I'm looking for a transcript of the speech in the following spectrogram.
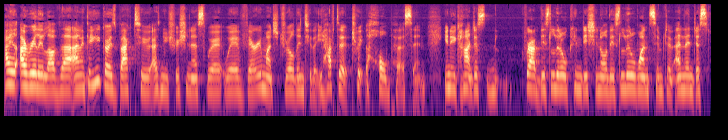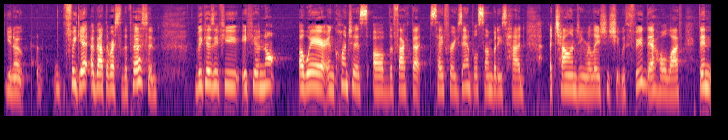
I, I really love that. And I think it goes back to, as nutritionists, we're, we're very much drilled into that you have to treat the whole person. You know, you can't just grab this little condition or this little one symptom and then just, you know, forget about the rest of the person. Because if you if you're not aware and conscious of the fact that say for example somebody's had a challenging relationship with food their whole life then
